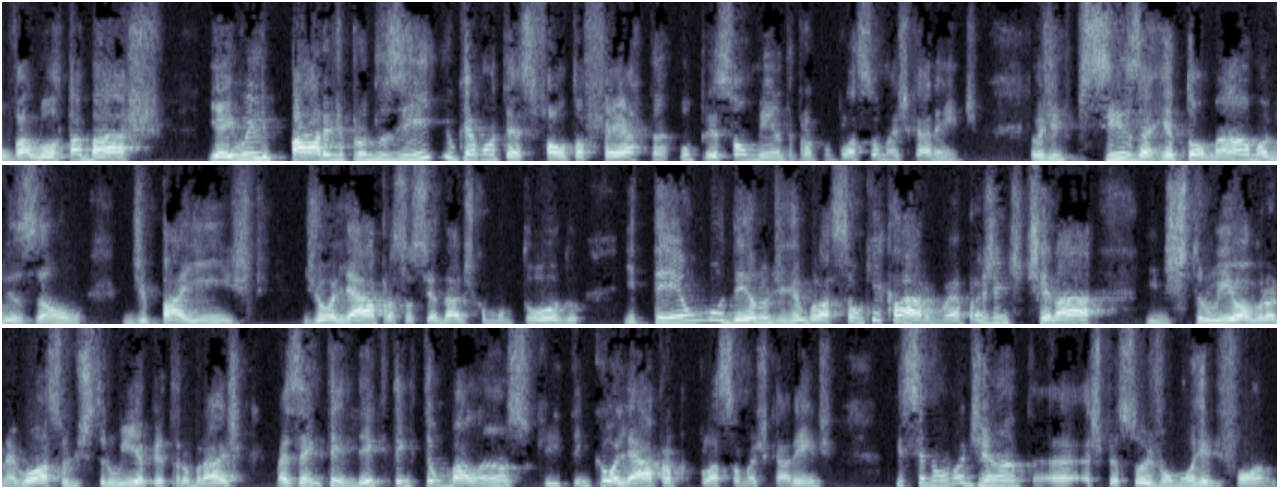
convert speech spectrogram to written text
o valor está baixo. E aí ele para de produzir e o que acontece? Falta oferta, o preço aumenta para a população mais carente. Então a gente precisa retomar uma visão de país de olhar para a sociedade como um todo e ter um modelo de regulação que, claro, não é para a gente tirar e destruir o agronegócio, ou destruir a Petrobras, mas é entender que tem que ter um balanço, que tem que olhar para a população mais carente, e senão não adianta, as pessoas vão morrer de fome.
